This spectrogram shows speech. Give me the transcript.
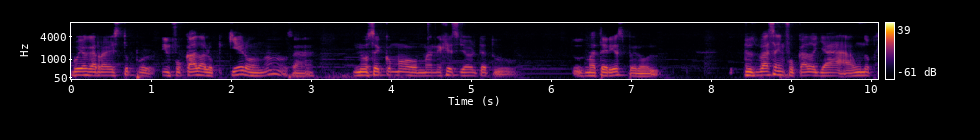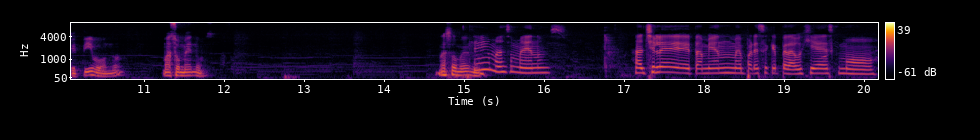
voy a agarrar esto por enfocado a lo que quiero, ¿no? O sea, no sé cómo manejes yo ahorita tu, tus materias, pero pues vas a enfocado ya a un objetivo, ¿no? Más o menos. Más o menos. Sí, más o menos. Al Chile también me parece que pedagogía es como...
